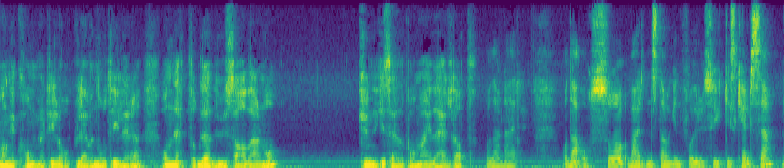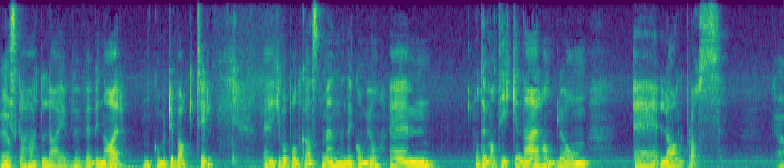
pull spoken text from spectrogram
Mange kommer til å oppleve noe tidligere. Og nettopp det du sa der nå Kunne ikke se det på meg i det hele tatt. Og det er der. Og det er også verdensdagen for psykisk helse. Ja. Vi skal ha et live webinar. Den kommer tilbake til. Eh, ikke på podkasten, men det kommer jo. Og tematikken der handler jo om eh, lag plass. Ja.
